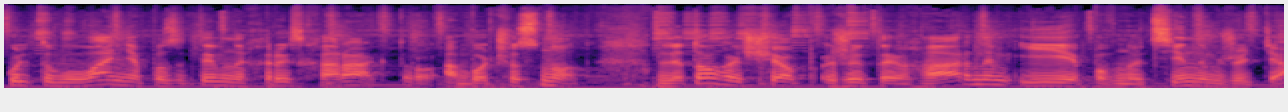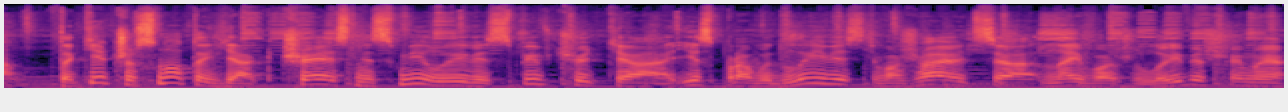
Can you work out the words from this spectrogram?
культивування позитивних рис характеру або чеснот для того, щоб жити гарним і повноцінним життям. Такі чесноти, як чесність, сміливість, співчуття і справедливість, вважаються найважливішими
